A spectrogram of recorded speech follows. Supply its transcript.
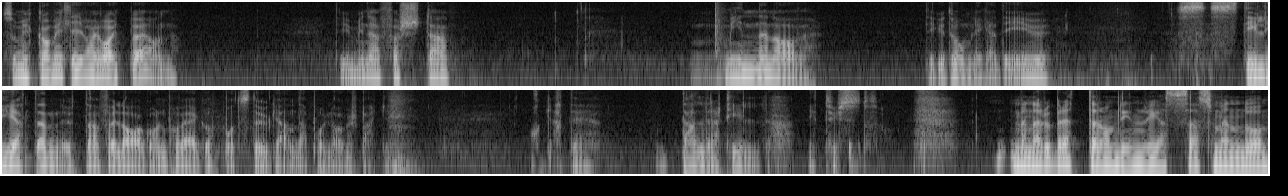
Så mycket av mitt liv har ju varit bön. Det är ju mina första minnen av det gudomliga. Det är ju stillheten utanför lagorn på väg upp mot stugan där på Lagersbacken. Och att det dallrar till i tyst. Och så. Men när du berättar om din resa som ändå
